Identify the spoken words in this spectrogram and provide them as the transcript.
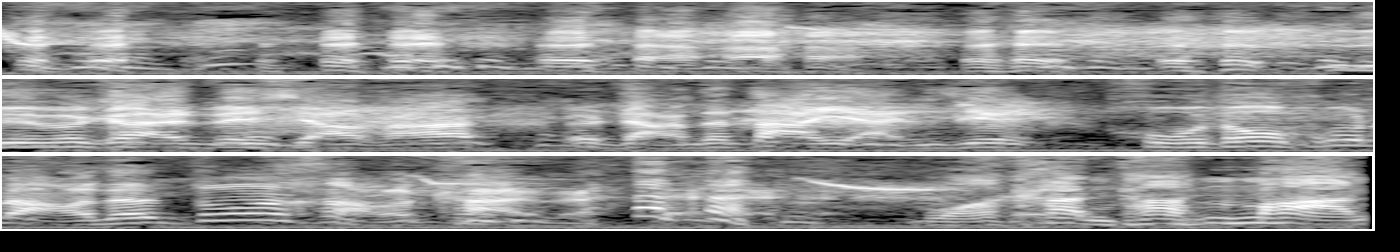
你们看这小孩长得大眼睛，虎头虎脑的，多好看啊！我看他满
